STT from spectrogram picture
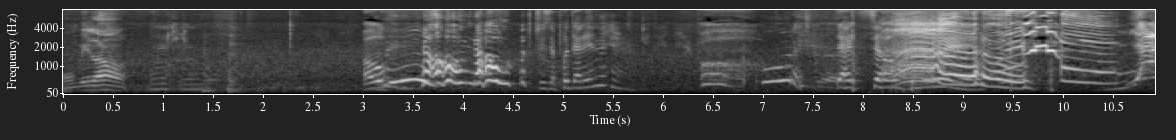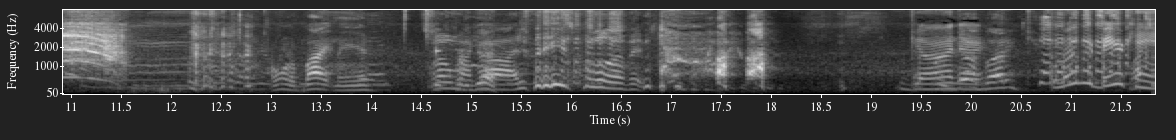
Won't be long. Mm-hmm. Oh, Oh, no. she said, put that in there. Oh, that's good. That's so good. Oh. I want to bite, man. Shit's Oh, my good. God. He's full of it. Pretty Gunner. good, buddy. Move your beer Watch can.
